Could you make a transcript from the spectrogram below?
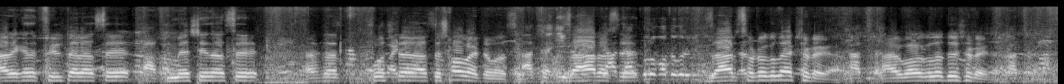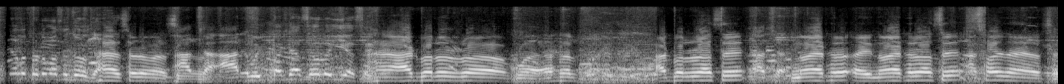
আর এখানে ফিল্টার আছে আচ্ছা। মেশিন আছে আপনার পোস্টার আছে সব আইটেম আছে। আচ্ছা জার আছে জার ছোটগুলো একশো টাকা আচ্ছা। আর বড়গুলো দুইশো টাকা। আচ্ছা। হ্যাঁ ছোট মাছ আচ্ছা আর ওই পাশে আছে হলো ই আছে। হ্যাঁ আট বারোর আপনার আট বারোর আছে আচ্ছা। নয় আঠারো এই নয় আঠারো আছে ছয় নয় আছে।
